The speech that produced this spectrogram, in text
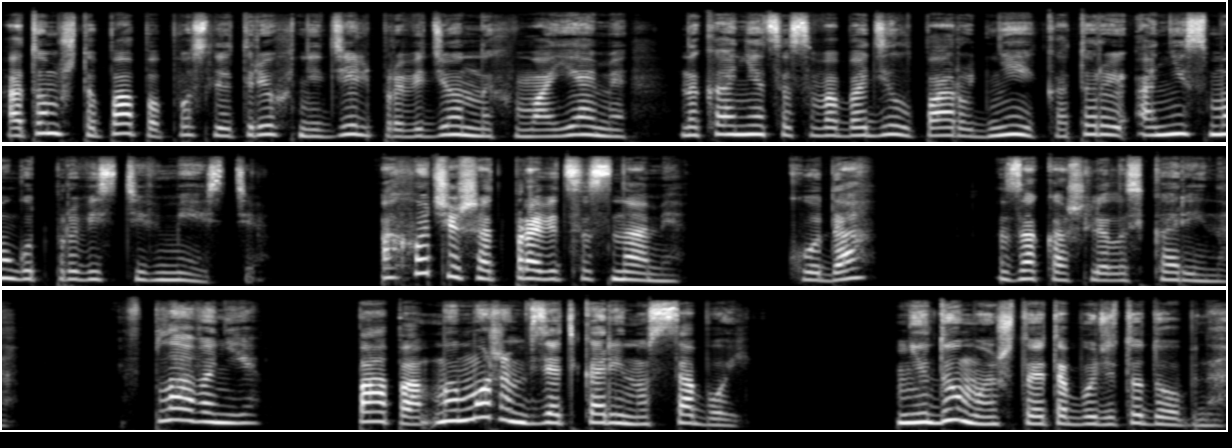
о том, что папа после трех недель, проведенных в Майами, наконец освободил пару дней, которые они смогут провести вместе. «А хочешь отправиться с нами?» «Куда?» — закашлялась Карина. «В плавание. Папа, мы можем взять Карину с собой?» «Не думаю, что это будет удобно»,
